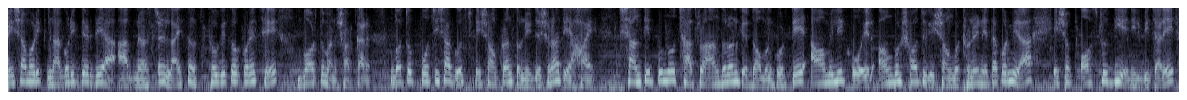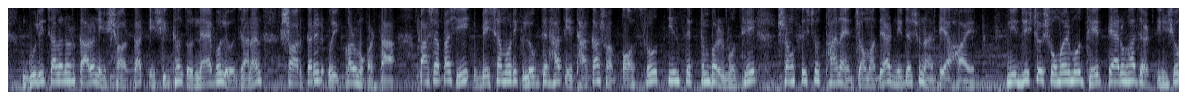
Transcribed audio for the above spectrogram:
বেসামরিক নাগরিকদের দেয়া আগ্নেয়াস্ত্রের লাইসেন্স স্থগিত করেছে বর্তমান সরকার। গত পঁচিশ আগস্ট এই সংক্রান্ত নির্দেশনা দেওয়া হয়। শান্তিপূর্ণ ছাত্র আন্দোলনকে দমন করতে আওয়ামী লীগ ও এর অঙ্গ সহযোগী সংগঠনের নেতাকর্মীরা এসব অস্ত্র দিয়ে নির্বিচারে গুলি চালানোর কারণে সরকার এই সিদ্ধান্ত নেয় বলেও জানান সরকারের ওই কর্মকর্তা। পাশাপাশি বেসামরিক লোকদের হাতে থাকা সব অস্ত্র তিন সেপ্টেম্বরের মধ্যে সংশ্লিষ্ট থানায় জমা দেওয়ার নির্দেশনা দেওয়া হয়। নির্দিষ্ট সময়ের মধ্যে তেরো হাজার তিনশো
